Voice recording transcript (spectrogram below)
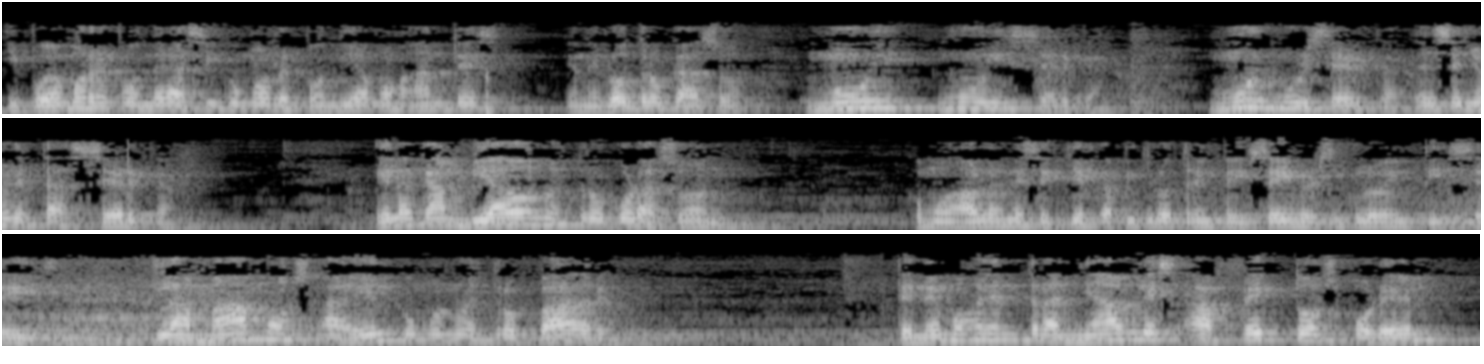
Y podemos responder así como respondíamos antes en el otro caso, muy, muy cerca, muy, muy cerca. El Señor está cerca. Él ha cambiado nuestro corazón, como habla en Ezequiel capítulo 36, versículo 26. Clamamos a Él como nuestro Padre. Tenemos entrañables afectos por Él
